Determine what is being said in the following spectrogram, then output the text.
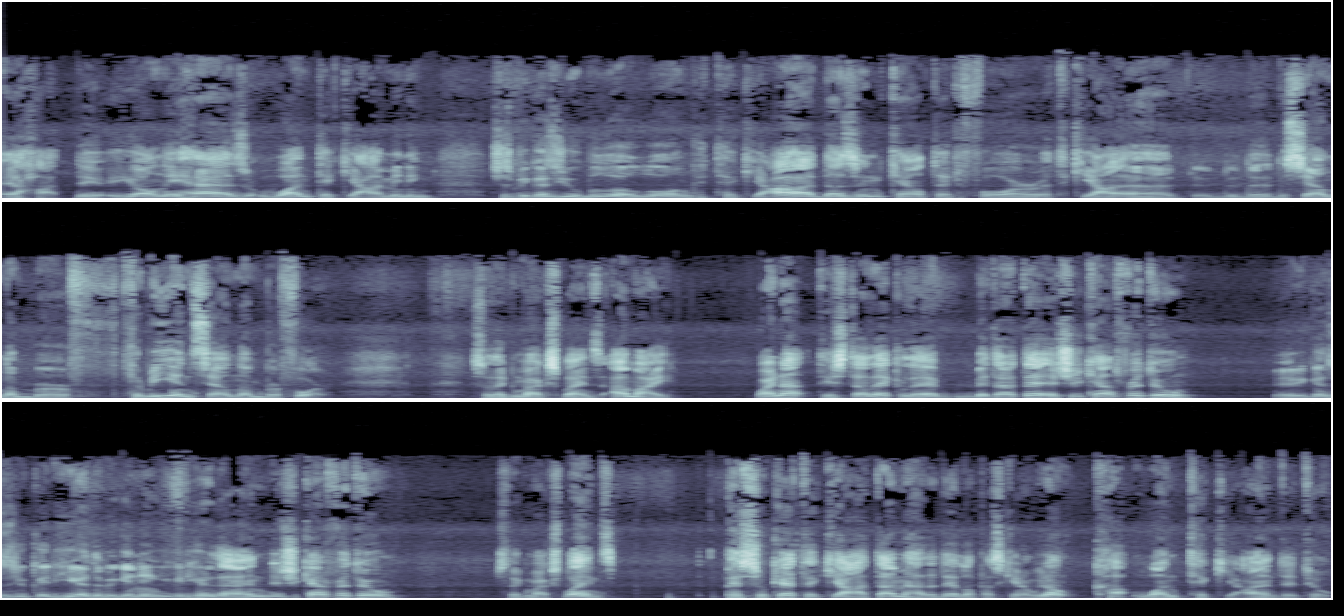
ehat. He only has one tekiyah, meaning just because you blew a long tekiyah doesn't count it for tekiyah, uh, the, the sound number three and sound number four. So the Gemara explains, Amai, why not? It should count for two. Uh, because you could hear the beginning, you could hear the end, it should count for two. So the Gemara explains. We don't cut one tikya into two.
